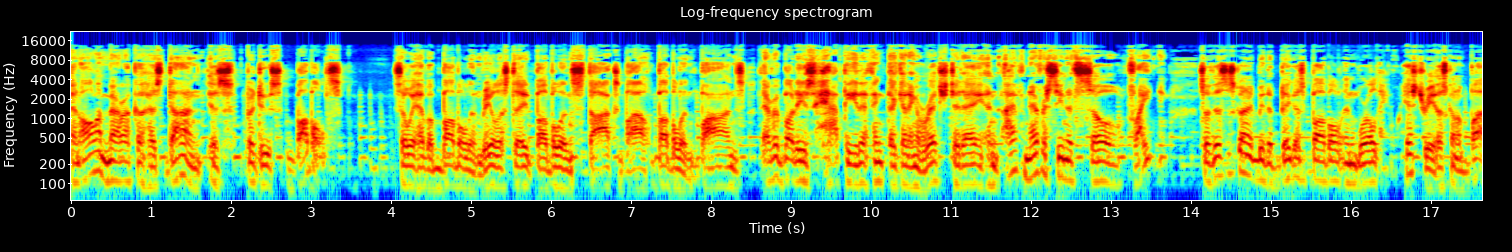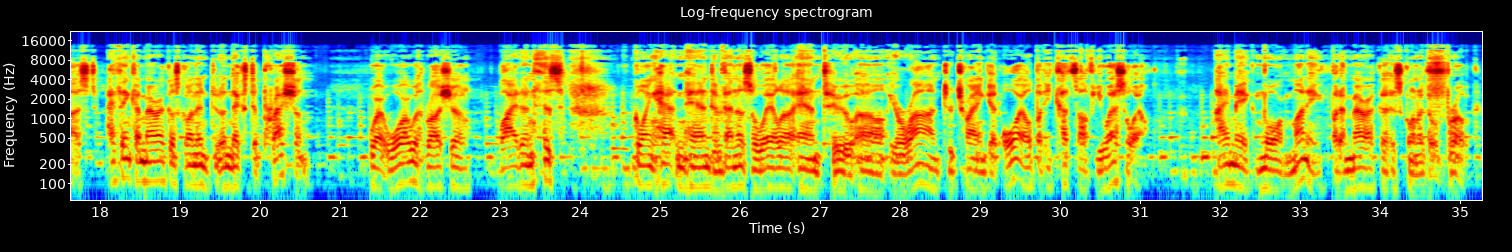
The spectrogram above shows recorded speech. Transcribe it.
And all America has done is produce bubbles. So we have a bubble in real estate, bubble in stocks, bubble in bonds. Everybody's happy. They think they're getting rich today. And I've never seen it so frightening. So this is going to be the biggest bubble in world history that's going to bust. I think America's going into the next depression. We're at war with Russia. Biden is going hat in hand to Venezuela and to uh, Iran to try and get oil, but he cuts off U.S. oil. I make more money, but America is going to go broke.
